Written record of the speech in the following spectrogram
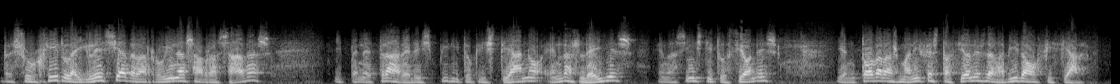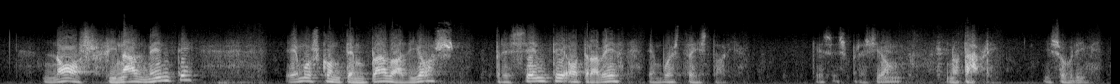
resurgir la iglesia de las ruinas abrasadas y penetrar el espíritu cristiano en las leyes, en las instituciones y en todas las manifestaciones de la vida oficial. Nos, finalmente, hemos contemplado a Dios presente otra vez en vuestra historia, que es expresión notable y sublime.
